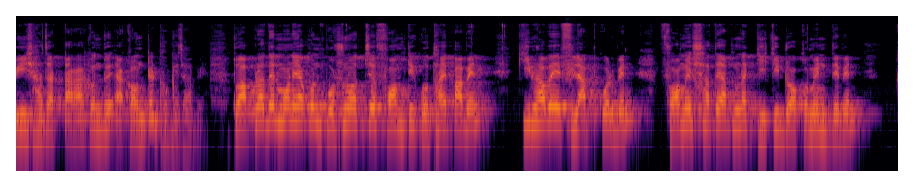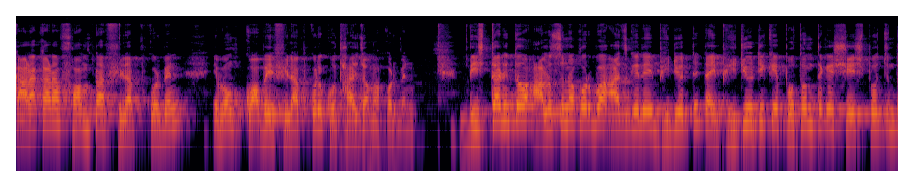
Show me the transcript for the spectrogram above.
বিশ হাজার টাকা কিন্তু অ্যাকাউন্টে ঢুকে যাবে। তো আপনাদের মনে এখন প্রশ্ন হচ্ছে, ফর্মটি কোথায় পাবেন? কীভাবে ফিল করবেন? ফর্মের সাথে আপনারা কী কী ডকুমেন্ট দেবেন? কারা কারা ফর্মটা ফিল করবেন এবং কবে ফিল করে কোথায় জমা করবেন? বিস্তারিত আলোচনা করব আজকের এই ভিডিওতে, তাই ভিডিওটিকে প্রথম থেকে শেষ পর্যন্ত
